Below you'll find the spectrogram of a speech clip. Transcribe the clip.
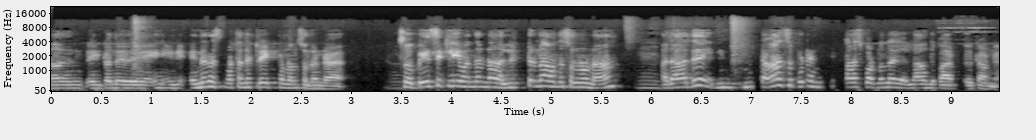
நான் எனக்கு வந்து எந்தெந்த ஸ்டார்ட் வந்து ட்ரேட் பண்ணணும்னு சொல்லுங்க. சோ பேசிக்கலி வந்து நான் லிட்டரலா வந்து சொல்லணும்னா அதாவது காசு போட்டு காசு போட்டணும் எல்லாம் வந்து பாத்துட்டாங்க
